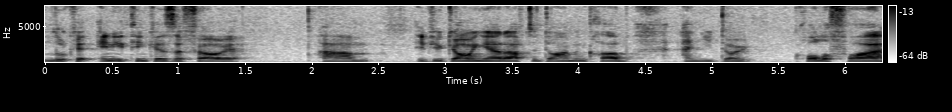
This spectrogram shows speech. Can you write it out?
look at anything as a failure. Um, if you're going out after diamond club and you don't qualify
